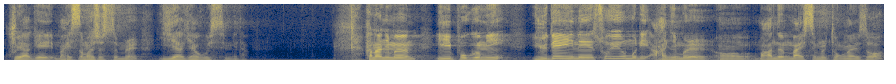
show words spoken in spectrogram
구약에 말씀하셨음을 이야기하고 있습니다. 하나님은 이 복음이 유대인의 소유물이 아님을 어, 많은 말씀을 통하여서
